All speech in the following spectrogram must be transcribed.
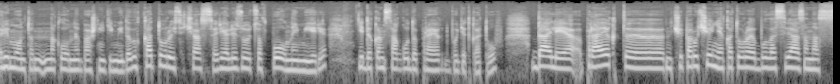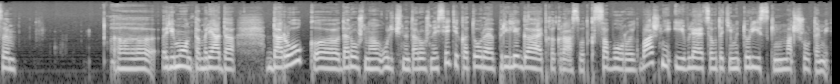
ремонта наклонной башни Демидовых, который сейчас реализуется в полной мере, и до конца года проект будет готов. Далее проект, э, значит, поручение, которое было связано с ремонтом ряда дорог, э, дорожно-уличной дорожной сети, которая прилегает как раз вот к собору и к башне и является вот этими туристскими маршрутами.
